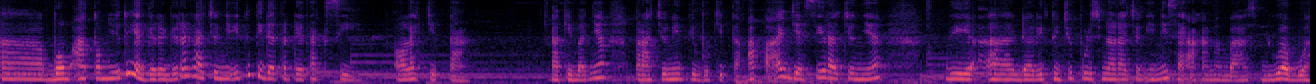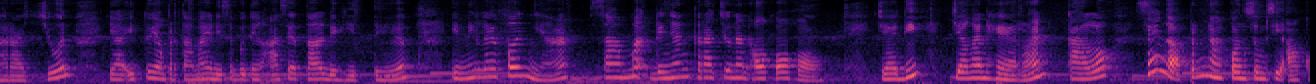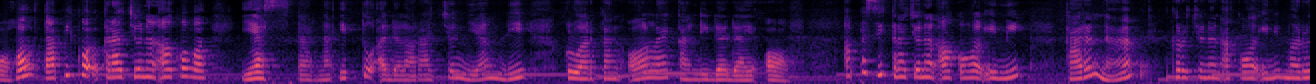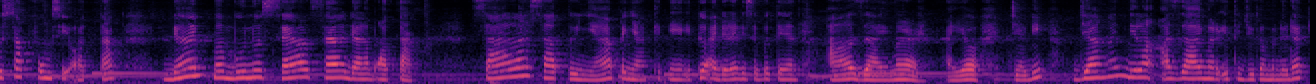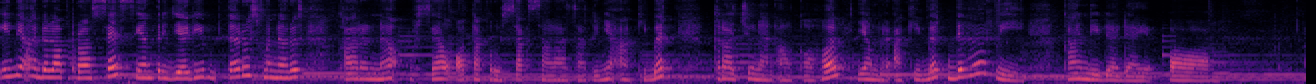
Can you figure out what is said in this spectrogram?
uh, bom atomnya itu ya gara-gara racunnya itu tidak terdeteksi oleh kita. Akibatnya meracuni tubuh kita. Apa aja sih racunnya? Di, uh, dari 79 racun ini saya akan membahas dua buah racun, yaitu yang pertama yang disebut dengan asetaldehide. Ini levelnya sama dengan keracunan alkohol. Jadi jangan heran kalau saya nggak pernah konsumsi alkohol tapi kok keracunan alkohol. Yes, karena itu adalah racun yang dikeluarkan oleh Candida die off. Apa sih keracunan alkohol ini? Karena keracunan alkohol ini merusak fungsi otak dan membunuh sel-sel dalam otak. Salah satunya penyakitnya itu adalah disebut dengan Alzheimer. Ayo, jadi jangan bilang Alzheimer itu juga mendadak. Ini adalah proses yang terjadi terus-menerus karena sel otak rusak salah satunya akibat keracunan alkohol yang berakibat dari Candida die off.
